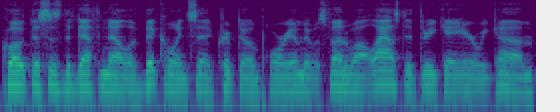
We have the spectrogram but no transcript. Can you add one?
Quote, this is the death knell of Bitcoin, said Crypto Emporium. It was fun while it lasted. 3K, here we come.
